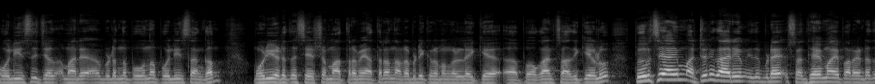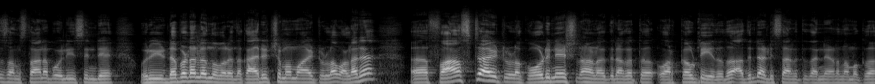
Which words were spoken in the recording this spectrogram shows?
പോലീസ് മല ഇവിടുന്ന് പോകുന്ന പോലീസ് സംഘം മൊഴിയെടുത്ത ശേഷം മാത്രമേ അത്തരം നടപടിക്രമങ്ങളിലേക്ക് പോകാൻ സാധിക്കുകയുള്ളൂ. തീർച്ചയായും മറ്റൊരു കാര്യം ഇതിവിടെ ശ്രദ്ധേയമായി പറയേണ്ടത് സംസ്ഥാന പോലീസിന്റെ ഒരു ഇടപെടൽ എന്ന് പറയുന്ന കാര്യക്ഷമമായിട്ടുള്ള വളരെ ഫാസ്റ്റായിട്ടുള്ള കോർഡിനേഷനാണ് ഇതിനകത്ത് വർക്കൗട്ട് ചെയ്തത്. അതിന്റെ അടിസ്ഥാനത്തിൽ തന്നെയാണ് നമുക്ക്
